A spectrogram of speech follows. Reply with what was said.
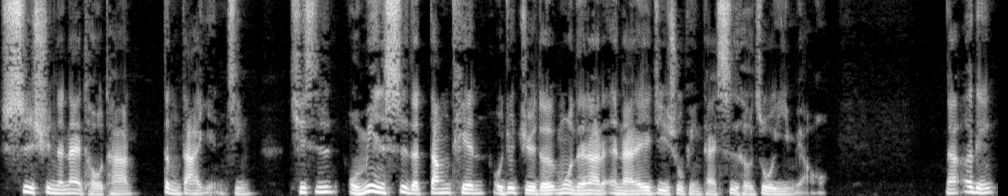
视讯的那头他瞪大眼睛。其实我面试的当天，我就觉得莫德纳的 mRNA 技术平台适合做疫苗。那二零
